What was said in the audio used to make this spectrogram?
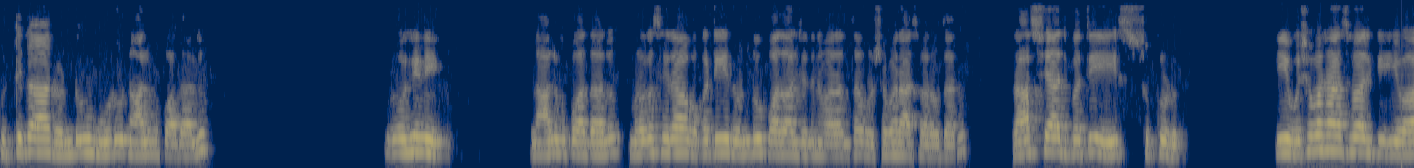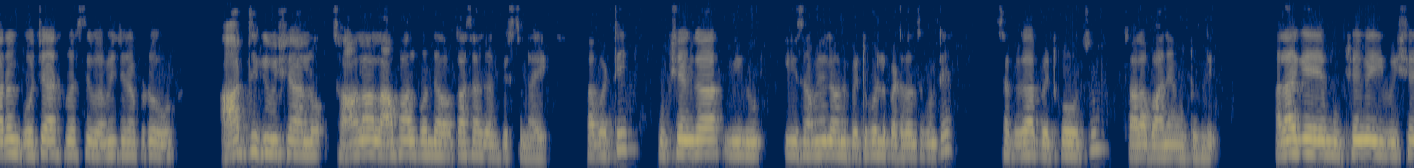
పుట్టిగా రెండు మూడు నాలుగు పాదాలు. రోహిణి నాలుగు పాదాలు. మృగశిర ఒకటి రెండు పాదాలు చెందిన వారంతా వృషభ రాశి వారు అవుతారు రాష్ట్రాధిపతి శుక్రుడు. ఈ వృషభ రాశి వారికి ఈ వారం గోచార పరిస్థితి గమనించినప్పుడు ఆర్థిక విషయాల్లో చాలా లాభాలు పొందే అవకాశాలు కనిపిస్తున్నాయి. కాబట్టి ముఖ్యంగా మీరు ఈ సమయంలో పెట్టుబడులు పెట్టదలుచుకుంటే చక్కగా పెట్టుకోవచ్చు. చాలా బాగానే ఉంటుంది. అలాగే ముఖ్యంగా ఈ విషయ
